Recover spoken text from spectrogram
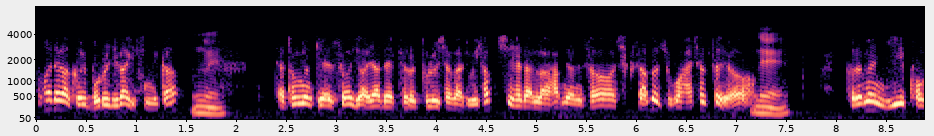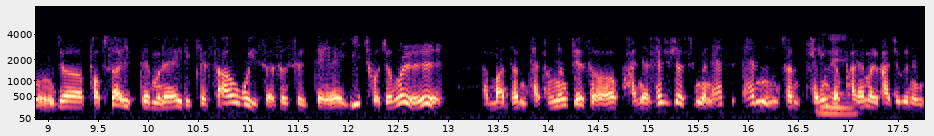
청와대가 그걸 모를 리가 있습니까? 네. 대통령께서 여야 대표를 부르셔가지고 협치해달라 하면서 식사도 주고 하셨어요. 네. 그러면 이 공, 저, 법사위 때문에 이렇게 싸우고 있었을 때 이 조정을 아마 전 대통령께서 관여를 해주셨으면 했, 한, 전 개인적 네. 바람을 가지고는,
